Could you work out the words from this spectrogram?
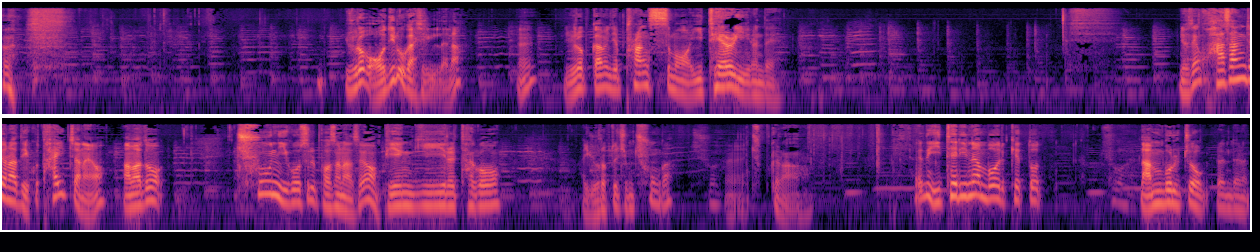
유럽 어디로 가실래나? 네? 유럽 가면 이제 프랑스, 뭐, 이태리 이런데. 요새 화상전화도 있고 다 있잖아요. 아마도 추운 이곳을 벗어나서요. 비행기를 타고 아, 유럽도 지금 추운가? 네, 춥구나. 근데 이태리나 뭐 이렇게 또 남불 쪽 이런 데는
